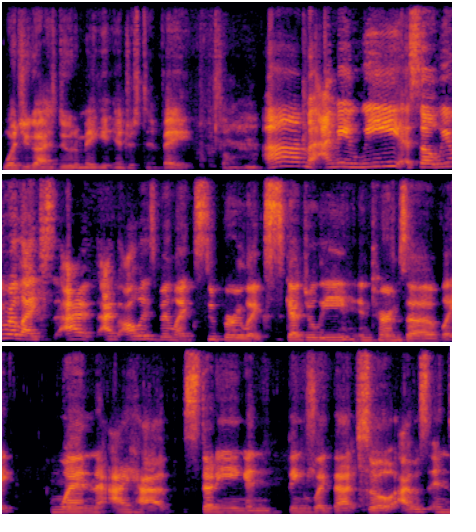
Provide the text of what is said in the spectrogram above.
What'd you guys do to make it interesting? You, Um, I mean, we so we were like I I've always been like super like scheduley in terms of like when I have studying and things like that. So I was in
